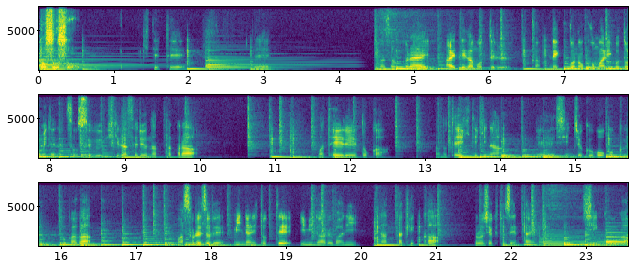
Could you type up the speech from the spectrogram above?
そうそうそう。来てて、で、まあ、そのくらい相手が持ってる根っこの困りごとみたいなやつをすぐ引き出せるようになったから、まあ、定例とか、あの定期的な、えー進捗報告とかが、まあ、それぞれみんなにとって意味のある場になった結果、プロジェクト全体の進行が、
